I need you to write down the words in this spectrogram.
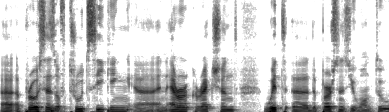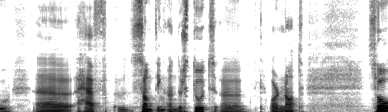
uh, a process of truth seeking uh, and error correction with uh, the persons you want to uh, have something understood uh, or not. So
